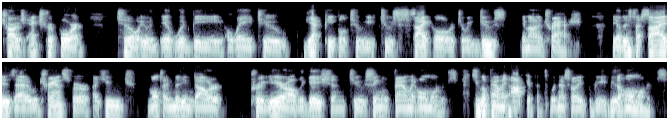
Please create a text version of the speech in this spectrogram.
charge extra for it. So it would, it would be a way to get people to, re- to cycle or to reduce the amount of trash. The other side is that it would transfer a huge multi-million dollar per year obligation to single-family homeowners, single-family occupants, wouldn't necessarily be, be the homeowners.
